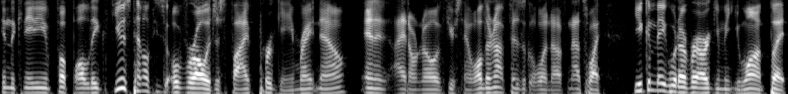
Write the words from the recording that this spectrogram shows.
in the Canadian Football League. Fewest penalties overall are just five per game right now. And I don't know if you're saying, well, they're not physical enough, and that's why you can make whatever argument you want, but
